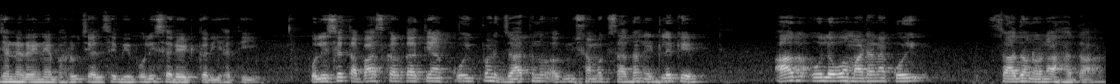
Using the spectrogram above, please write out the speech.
જેને લઈને ભરૂચ એલસીબી પોલીસે રેડ કરી હતી. પોલીસે તપાસ કરતા ત્યાં કોઈ પણ જાતનું અગ્નિશામક સાધન એટલે કે આગ ઓલવવા માટેના કોઈ સાધનો ના હતા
